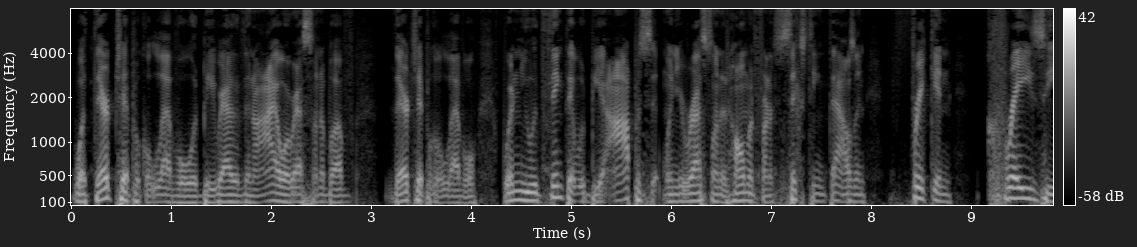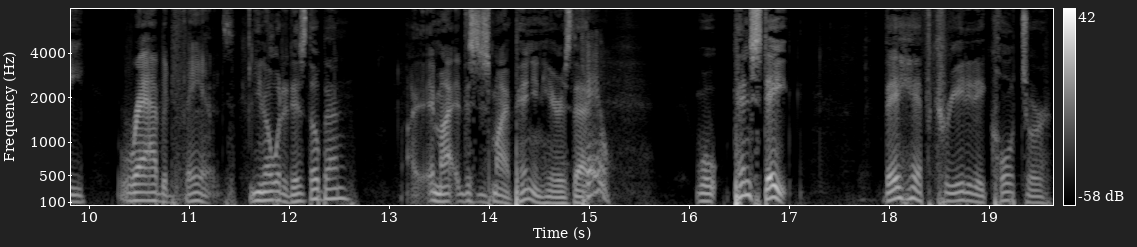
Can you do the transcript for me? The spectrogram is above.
what their typical level would be, rather than Iowa wrestling above their typical level. When you would think that would be opposite when you're wrestling at home in front of sixteen thousand freaking crazy rabid fans. You know what it is though, Ben? I, in my this is just my opinion here is that Kale. Well, Penn State they have created a culture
